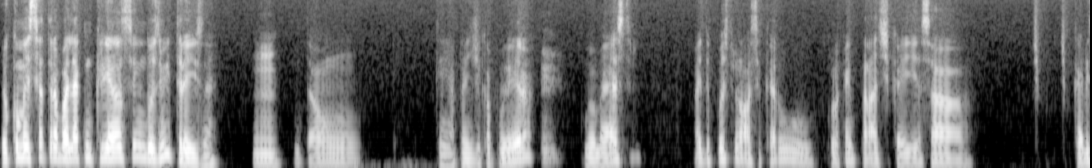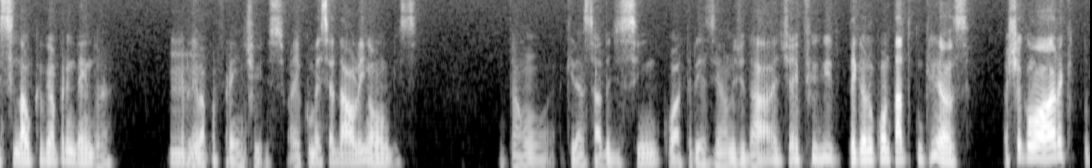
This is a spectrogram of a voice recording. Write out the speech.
eu comecei a trabalhar com criança em 2003, né? Hum. Então, quem aprendi capoeira, meu mestre. Aí depois falei, nossa, eu quero colocar em prática aí essa. Tipo, quero ensinar o que eu venho aprendendo, né? Quero Uhum. levar pra frente isso. Aí comecei a dar aula em ONGs. Então, criançada de 5 a 13 anos de idade. Aí fui pegando contato com criança. Aí chegou uma hora que eu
